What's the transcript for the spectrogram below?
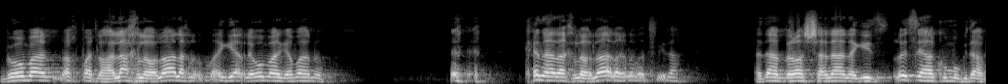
באומן, לא אכפת לו, הלך לו, לא הלך לו, כבר הגיע לאומן, גמרנו. כן הלך לו, לא הלך לו בתפילה. אדם בראש שנה, נגיד, לא יצליח לקום מוקדם,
